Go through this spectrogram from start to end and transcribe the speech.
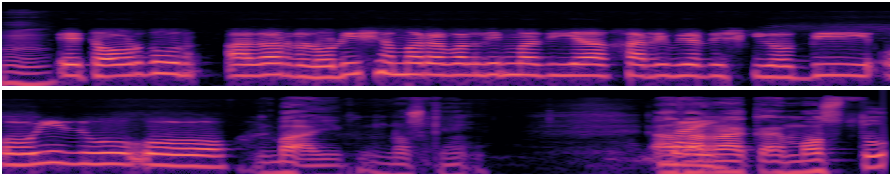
Hmm. eta orduan adar lori xamarra baldin badia jarri behar dizkio bi, oidu, o... Bai, noski. Bai. Adarrak moztu,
